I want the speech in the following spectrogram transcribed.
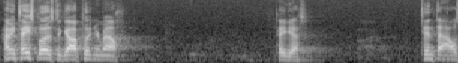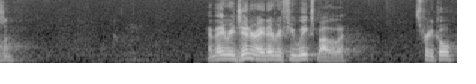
How many taste buds did God put in your mouth? Take a guess. 10,000. And they regenerate every few weeks, by the way. It's pretty cool.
